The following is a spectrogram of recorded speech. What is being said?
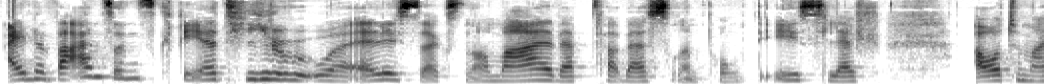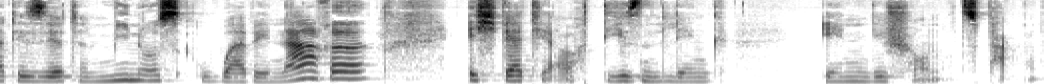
eine wahnsinns kreative URL. Ich sag's normal, webverbesseren.de slash automatisierte minus Webinare. Ich werde dir auch diesen Link in die Shownotes packen.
